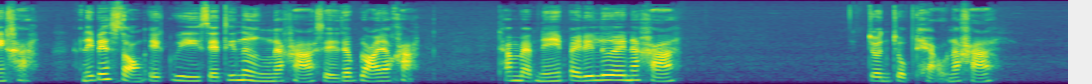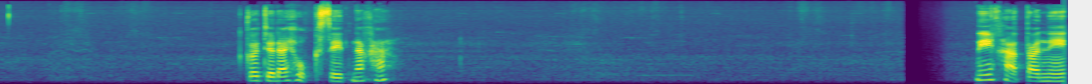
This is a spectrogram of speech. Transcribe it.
นี่ค่ะ อันนี้เป็น 2xv เซตที่ 1 นะคะ เสร็จเรียบร้อยแล้วค่ะทำแบบนี้ไปเรื่อยๆนะคะ จนจบแถวนะคะ ก็จะได้ 6 เซตนะคะนี่ค่ะ ตอนนี้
